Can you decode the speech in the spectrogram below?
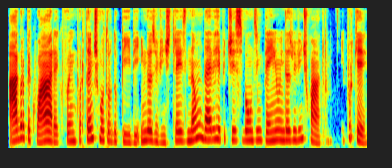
a agropecuária, que foi um importante motor do PIB em 2023, não deve repetir esse bom desempenho em 2024. E por quê?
